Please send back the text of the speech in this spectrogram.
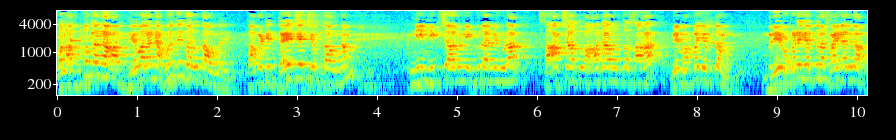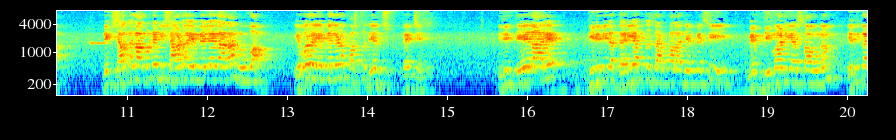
వాళ్ళు అద్భుతంగా ఆ దేవాలయాన్ని అభివృద్ధి జరుగుతూ ఉన్నది. కాబట్టి దయచేసి చెప్తా ఉన్నాం. నీ నిక్షాలు నిగ్గులన్నీ కూడా సాక్షాత్తు ఆధారంతో సహా మేము అప్ప చెప్తాం. నేను ఒకటే చెప్తున్నా ఫైనల్గా నీకు శాత కాకుండా నీ షాడో ఎమ్మెల్యే గారా? నువ్వా? ఎవరో ఎమ్మెల్యేనో ఫస్ట్ తెలుసు దయచేసి. ఇది తేలారే దీని మీద దర్యాప్తు జరపాలని చెప్పేసి మేము డిమాండ్ చేస్తా ఉన్నాం. ఎందుకంటే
